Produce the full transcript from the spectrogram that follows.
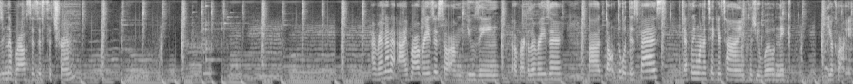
Using the brow scissors to trim. I ran out of eyebrow razor, so I'm using a regular razor. Uh, don't do it this fast. Definitely want to take your time because you will nick your client.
